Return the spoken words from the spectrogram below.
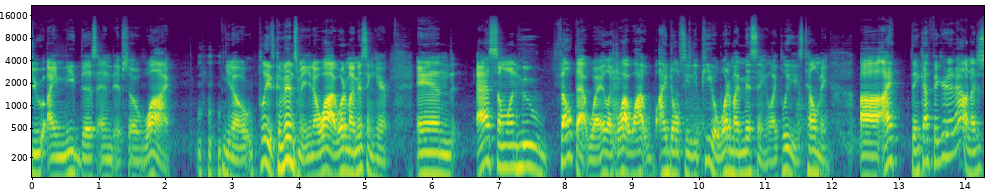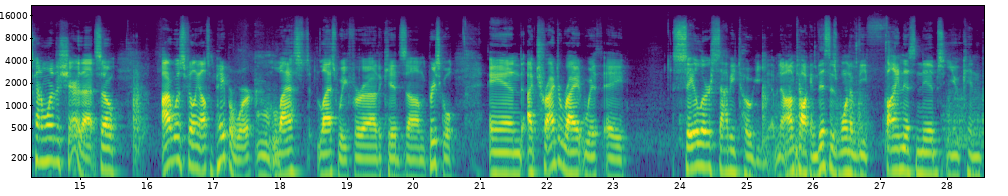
do I need this? And if so, why? you know, please convince me. You know, why? What am I missing here? And as someone who felt that way, like, why, why, I don't see the appeal. What am I missing? Like, please tell me. Uh, I think I figured it out, and I just kind of wanted to share that. So, I was filling out some paperwork last last week for uh, the kids' um, preschool, and I tried to write with a Sailor Saitogi. Now I'm talking. This is one of the finest nibs you can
